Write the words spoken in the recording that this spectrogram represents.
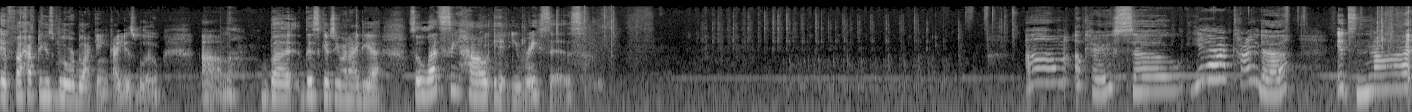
If I have to use blue or black ink I use blue. Um, but this gives you an idea. So let's see how it erases. Um okay so yeah kinda. It's not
